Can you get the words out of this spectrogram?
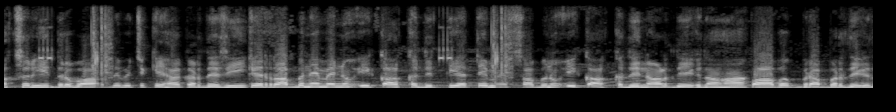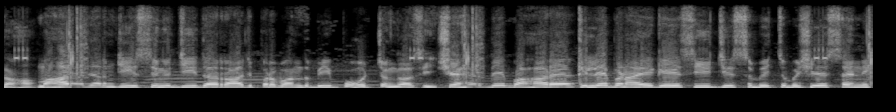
ਅਕਸਰ ਹੀ ਦਰਬਾਰ ਦੇ ਵਿੱਚ ਕਿਹਾ ਕਰਦੇ ਸੀ ਕਿ ਰੱਬ ਨੇ ਮੈਨੂੰ ਇੱਕ ਅੱਖ ਦਿੱਤੀ ਹੈ ਤੇ ਮੈਂ ਸਭ ਨੂੰ ਇੱਕ ਅੱਖ ਦੇ ਨਾਲ ਦੇਖਦਾ ਹਾਂ ਭਾਵ ਬਰਾਬਰ ਦੇਖਦਾ ਹਾਂ। ਮਹਾਰਾਜਾ ਰਣਜੀਤ ਸਿੰਘ ਜੀ ਦਾ ਰਾਜ ਪ੍ਰਬੰਧ ਵੀ ਬਹੁਤ ਚੰਗਾ ਸੀ। ਸ਼ਹਿਰ ਦੇ ਬਾਹਰ ਕਿਲੇ ਬਣਾਏ ਗਏ ਸੀ, ਜਿਸ ਵਿੱਚ ਵਿਸ਼ੇਸ਼ ਸੈਨਿਕ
